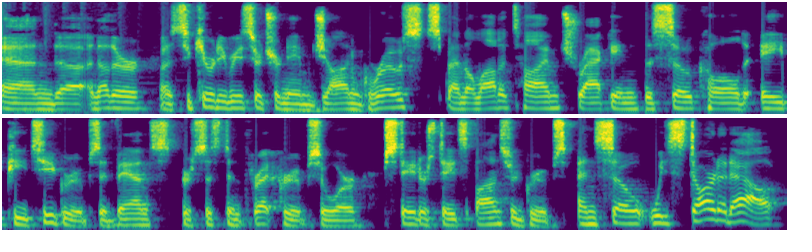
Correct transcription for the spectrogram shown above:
and uh, another uh, security researcher named John Gross spend a lot of time tracking the so called APT groups, advanced persistent threat groups, or state or state sponsored groups. And so we started out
